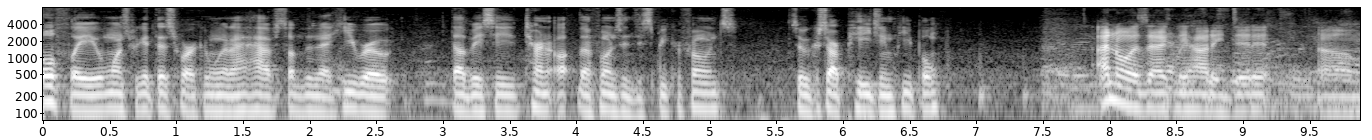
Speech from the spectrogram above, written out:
Hopefully, once we get this working, we're gonna have something that he wrote that'll basically turn the phones into speaker phones so we can start paging people. I know exactly how they did it. Um,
